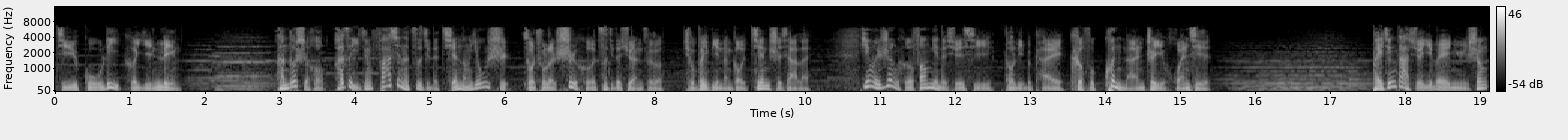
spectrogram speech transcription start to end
给予鼓励和引领。很多时候，孩子已经发现了自己的潜能优势，做出了适合自己的选择，却未必能够坚持下来，因为任何方面的学习都离不开克服困难这一环节。北京大学一位女生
